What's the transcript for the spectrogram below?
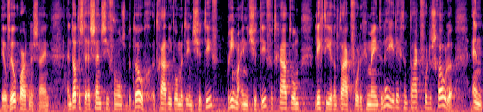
heel veel partners zijn. En dat is de essentie van ons betoog. Het gaat niet om het initiatief, prima initiatief. Het gaat om, ligt hier een taak voor de gemeente? Nee, hier ligt een taak voor de scholen. En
